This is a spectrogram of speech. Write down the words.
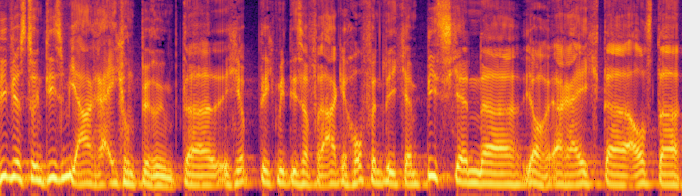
Wie wirst du in diesem Jahr reich und berühmt? Äh, ich habe dich mit dieser Frage hoffentlich ein bisschen äh, ja, erreicht, äh, aus der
